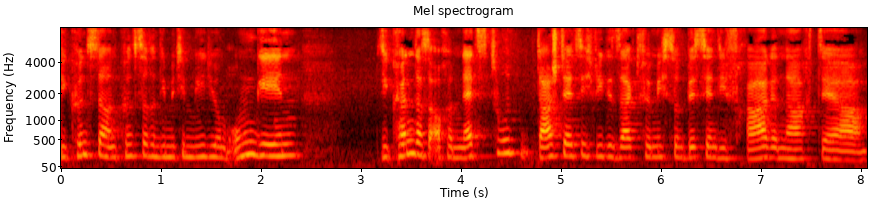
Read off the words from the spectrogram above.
die Künstler und Künstlerinnen, die mit dem Medium umgehen. Sie können das auch im Netz tun. Da stellt sich, wie gesagt, für mich so ein bisschen die Frage nach der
